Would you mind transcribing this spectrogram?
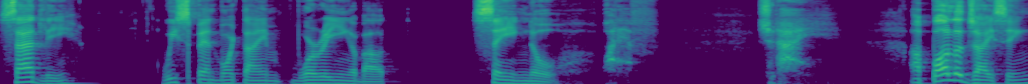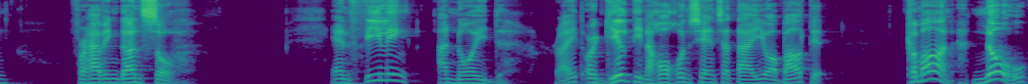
Sadly, we spend more time worrying about saying no. What if? Should I? Apologizing for having done so. And feeling annoyed, right? Or guilty, nakokonsensya tayo about it. Come on, no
